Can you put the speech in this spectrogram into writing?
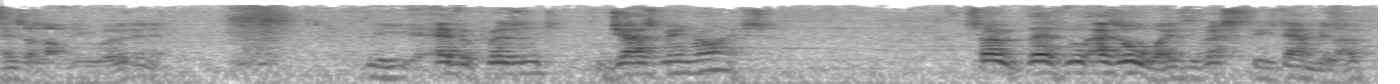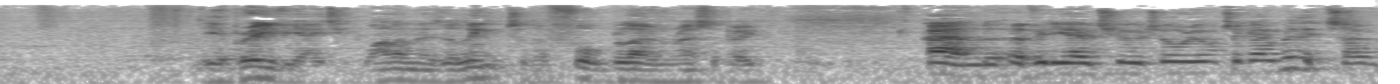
There's a lovely word, isn't it? The ever present jasmine rice. So, there's, as always, the recipe's down below the abbreviated one, and there's a link to the full-blown recipe and a video tutorial to go with it. So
